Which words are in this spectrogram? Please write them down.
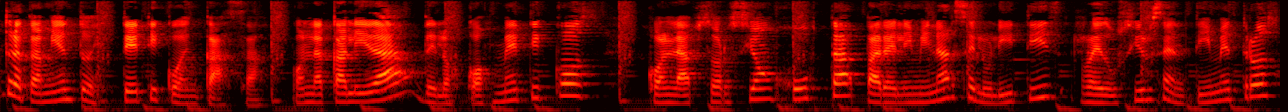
un tratamiento estético en casa, con la calidad de los cosméticos, con la absorción justa para eliminar celulitis, reducir centímetros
